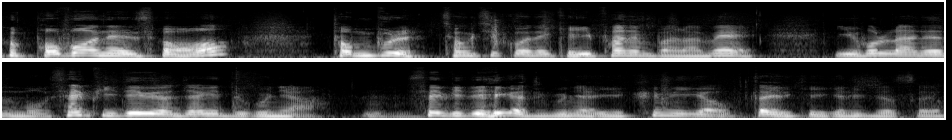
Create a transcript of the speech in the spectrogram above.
법원에서 덤불 정치권에 개입하는 바람에 이 혼란은 뭐 새 비대위원장이 누구냐, 새 비대위가 누구냐 이게 큰 의미가 없다 이렇게 얘기를 해주셨어요.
